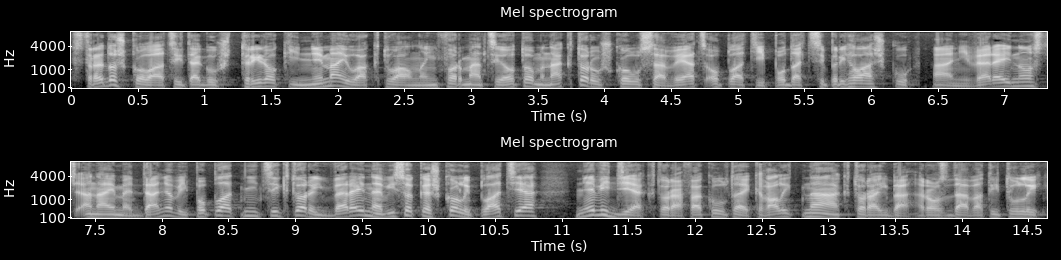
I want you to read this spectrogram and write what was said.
Stredoškoláci tak už 3 roky nemajú aktuálne informácie o tom, na ktorú školu sa viac oplatí podať si prihlášku. Ani verejnosť a najmä daňoví poplatníci, ktorí verejné vysoké školy platia, nevidia, ktorá fakulta je kvalitná a ktorá iba rozdáva tituly.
